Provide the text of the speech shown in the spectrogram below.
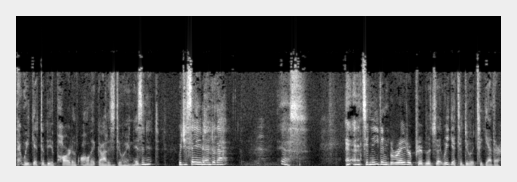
that we get to be a part of all that God is doing, isn't it? Would you say amen to that? Yes. And, and it's an even greater privilege that we get to do it together,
